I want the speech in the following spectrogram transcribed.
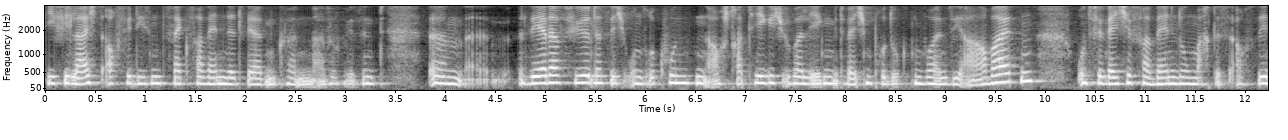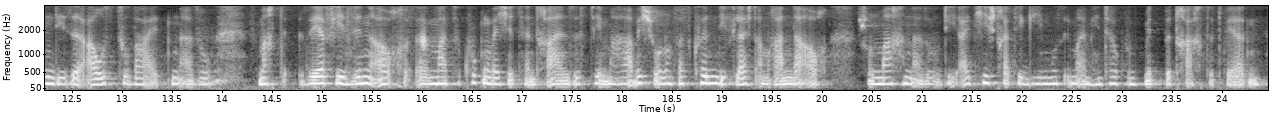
die vielleicht auch für diesen Zweck verwendet werden können. Also wir sind ähm, sehr dafür, dass sich unsere Kunden auch strategisch überlegen, mit welchen Produkten wollen sie arbeiten und für welche Verwendung macht es auch Sinn, diese auszuweiten. Also es macht sehr viel Sinn, auch äh, mal zu gucken, welche zentralen Systeme habe ich schon und was können die vielleicht am Rande auch schon machen. Also die IT-Strategie muss immer im Hintergrund mit betrachtet werden.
